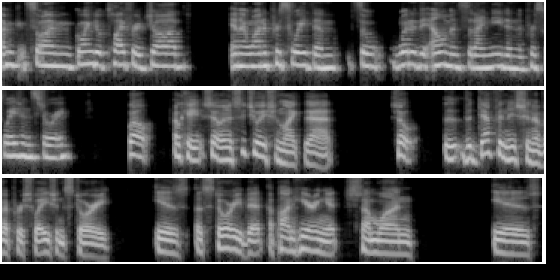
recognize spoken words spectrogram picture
I'm so I'm going to apply for a job and I want to persuade them. So, what are the elements that I need in the persuasion story? Well, okay. So, in a situation like that, so the, the definition of a persuasion story is a story that, upon hearing it, someone is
